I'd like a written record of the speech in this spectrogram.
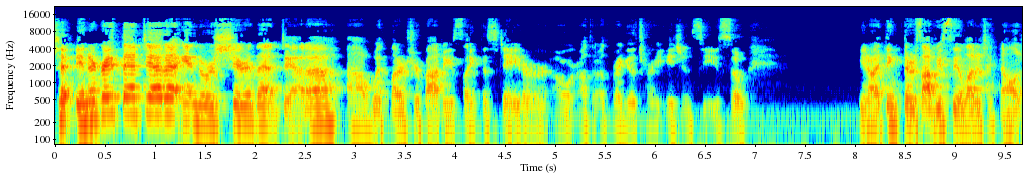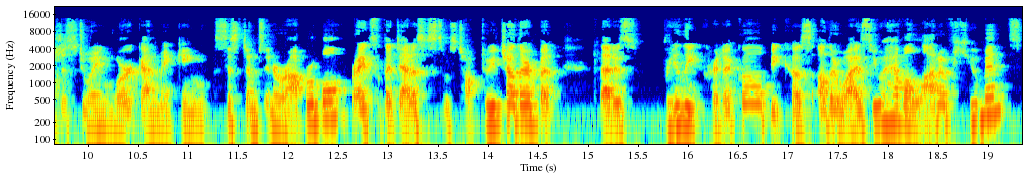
to integrate that data and or share that data uh, with larger bodies like the state or, or other regulatory agencies. So you know, I think there's obviously a lot of technologists doing work on making systems interoperable, right? So that data systems talk to each other, but that is really critical because otherwise you have a lot of humans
